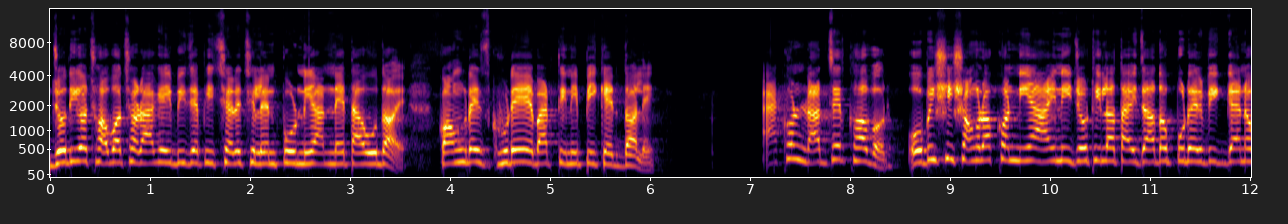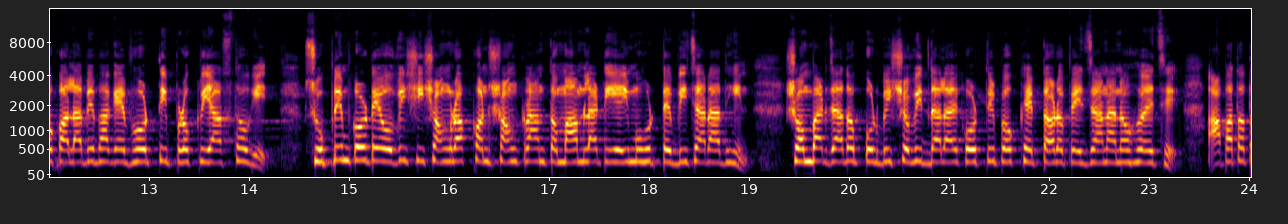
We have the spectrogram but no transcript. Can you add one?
যদিও ছ বছর আগেই বিজেপি ছেড়েছিলেন পূর্ণিয়ার নেতা উদয়। কংগ্রেস ঘুরে এবার তিনি পিকের দলে। এখন রাজ্যের খবর। ওবিসি সংরক্ষণ নিয়ে আইনি জটিলতায় যাদবপুরের বিজ্ঞান ও কলা বিভাগে ভর্তি প্রক্রিয়া স্থগিত। সুপ্রিম কোর্টে ওবিসি সংরক্ষণ সংক্রান্ত মামলাটি এই মুহূর্তে বিচারাধীন। সোমবার যাদবপুর বিশ্ববিদ্যালয় কর্তৃপক্ষের তরফে জানানো হয়েছে, আপাতত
